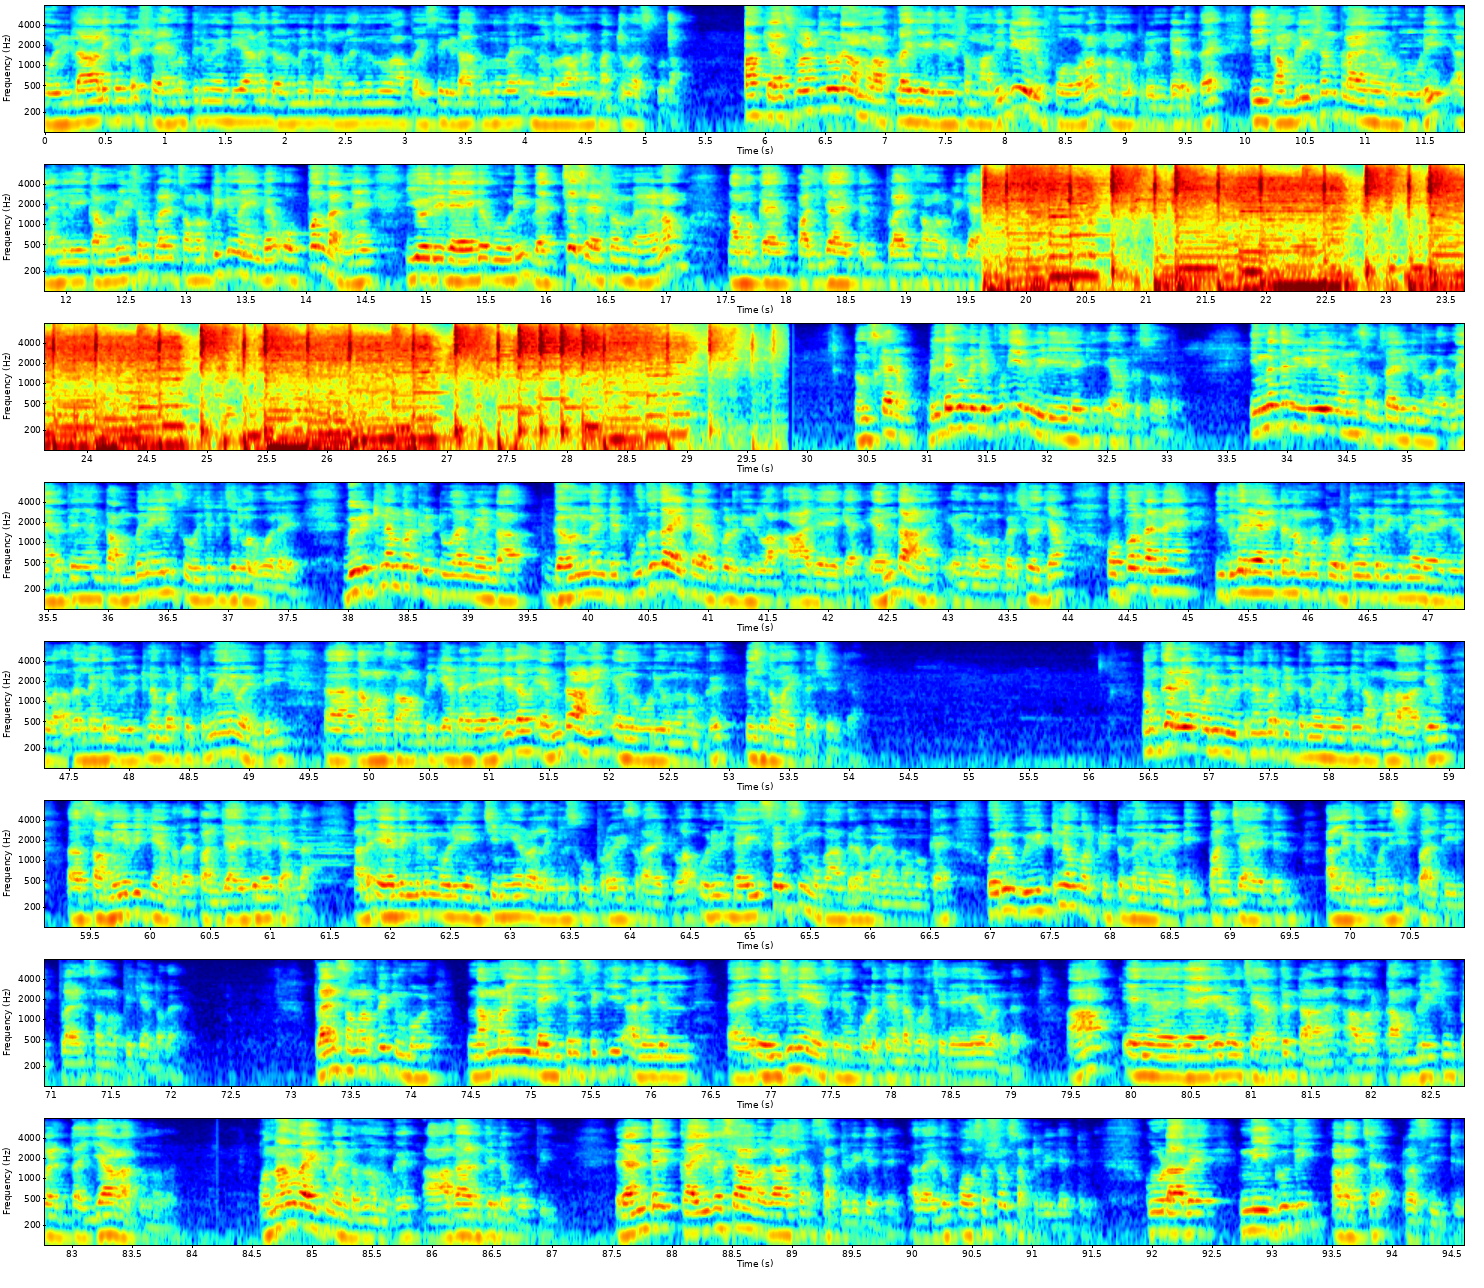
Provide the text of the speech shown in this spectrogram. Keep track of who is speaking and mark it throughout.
Speaker 1: തൊഴിലാളികളുടെ ക്ഷേമത്തിന് വേണ്ടിയാണ് ഗവൺമെന്റ് നമ്മളിൽ നിന്നും ആ പൈസ ഈടാക്കുന്നത് എന്നുള്ളതാണ് മറ്റൊരു വസ്തുത. ആ കേസ് മാർട്ടിലൂടെ നമ്മൾ അപ്ലൈ ചെയ്ത ശേഷം അതിന്റെ ഒരു ഫോറം നമ്മൾ പ്രിന്റ് എടുത്ത് ഈ കംപ്ലീഷൻ പ്ലാനോട് കൂടി അല്ലെങ്കിൽ ഈ കംപ്ലീഷൻ പ്ലാൻ സമർപ്പിക്കുന്നതിന്റെ ഒപ്പം തന്നെ ഈ ഒരു രേഖ കൂടി വെച്ച ശേഷം വേണം നമുക്ക് പഞ്ചായത്തിൽ പ്ലാൻ സമർപ്പിക്കാൻ. നമസ്കാരം. ബിൽഡേ ഹോമിന്റെ പുതിയൊരു വീഡിയോയിലേക്ക് ഏവർക്കും സ്വാഗതം. ഇന്നത്തെ വീഡിയോയിൽ നമ്മൾ സംസാരിക്കുന്നത് നേരത്തെ ഞാൻ തമ്പനയിൽ സൂചിപ്പിച്ചിട്ടുള്ള പോലെ വീട്ട് നമ്പർ കിട്ടുവാൻ വേണ്ട ഗവൺമെന്റ് പുതുതായിട്ട് ഏർപ്പെടുത്തിയിട്ടുള്ള ആ രേഖ എന്താണ് എന്നുള്ളതൊന്ന് പരിശോധിക്കാം. ഒപ്പം തന്നെ ഇതുവരെയായിട്ട് നമ്മൾ കൊടുത്തുകൊണ്ടിരിക്കുന്ന രേഖകൾ അതല്ലെങ്കിൽ വീട്ട് നമ്പർ കിട്ടുന്നതിന് വേണ്ടി നമ്മൾ സമർപ്പിക്കേണ്ട രേഖകൾ എന്താണ് എന്നുകൂടി ഒന്ന് നമുക്ക് വിശദമായി പരിശോധിക്കാം. നമുക്കറിയാം ഒരു വീട്ടു നമ്പർ കിട്ടുന്നതിന് വേണ്ടി നമ്മൾ ആദ്യം സമീപിക്കേണ്ടത് പഞ്ചായത്തിലേക്കല്ല. അല്ല ഏതെങ്കിലും ഒരു എഞ്ചിനീയർ അല്ലെങ്കിൽ സൂപ്പർവൈസർ ആയിട്ടുള്ള ഒരു ലൈസൻസി മുഖാന്തരം വേണം നമുക്ക് ഒരു വീട്ടു നമ്പർ കിട്ടുന്നതിന് വേണ്ടി പഞ്ചായത്തിൽ അല്ലെങ്കിൽ മുനിസിപ്പാലിറ്റിയിൽ പ്ലാൻ സമർപ്പിക്കേണ്ടത്. പ്ലാൻ സമർപ്പിക്കുമ്പോൾ നമ്മൾ ഈ ലൈസൻസിക്ക് അല്ലെങ്കിൽ എഞ്ചിനീയേഴ്സിന് കൊടുക്കേണ്ട കുറച്ച് രേഖകളുണ്ട്. ആ രേഖകൾ ചേർത്തിട്ടാണ് അവർ കംപ്ലീഷൻ പ്ലാൻ തയ്യാറാക്കുന്നത്. ഒന്നാമതായിട്ട് വേണ്ടത് നമുക്ക് ആധാരത്തിന്റെ കോപ്പി. രണ്ട് കൈവശാവകാശ സർട്ടിഫിക്കറ്റ് അതായത് പൊസഷൻ സർട്ടിഫിക്കറ്റ്. കൂടാതെ നികുതി അടച്ച റെസീറ്റ്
